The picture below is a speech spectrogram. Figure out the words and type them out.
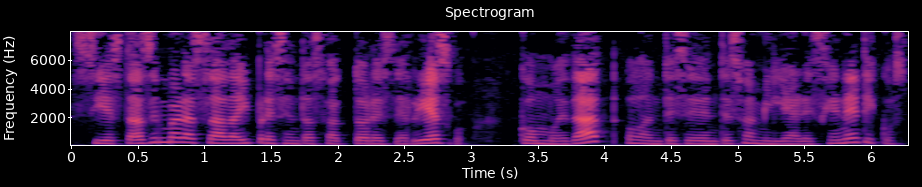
si estás embarazada y presentas factores de riesgo, como edad o antecedentes familiares genéticos,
